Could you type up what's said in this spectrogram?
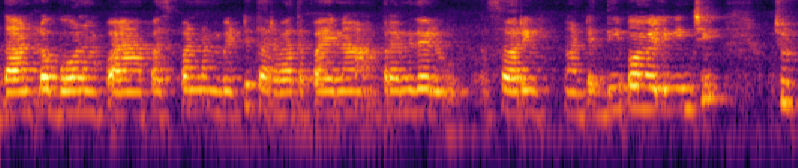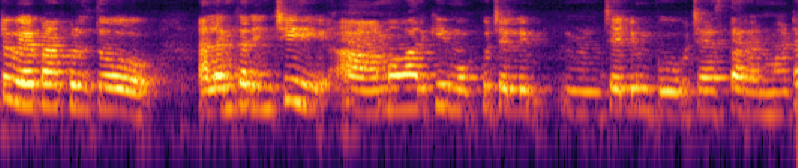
దాంట్లో బోనం ప- పసుపన్నం పెట్టి తర్వాత పైన ప్రమిదలు సారీ అంటే దీపం వెలిగించి చుట్టూ వేపాకులతో అలంకరించి ఆ అమ్మవారికి మొక్కు చెల్లి చెల్లింపు చేస్తారనమాట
